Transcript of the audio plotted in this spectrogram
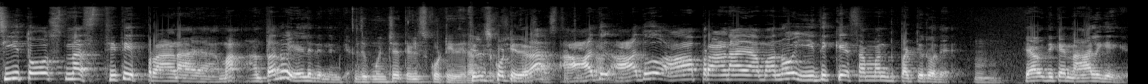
ಶೀತೋಷ್ಣ ಸ್ಥಿತಿ ಪ್ರಾಣಾಯಾಮ ಅಂತಾನು ಹೇಳಿದೆ ನಿಮಗೆ. ಇದಕ್ಕೆ ಮುಂಚೆ ತಿಳಿಸ್ಕೊಟ್ಟಿದ್ದೀರಾ? ತಿಳಿಸ್ಕೊಟ್ಟಿದ್ದೀರಾ? ಅದು ಅದು ಆ ಪ್ರಾಣಾಯಾಮನೂ ಇದಕ್ಕೆ ಸಂಬಂಧಪಟ್ಟಿರೋದೆ. ಯಾವುದಕ್ಕೆ? ನಾಲಿಗೆಗೆ.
